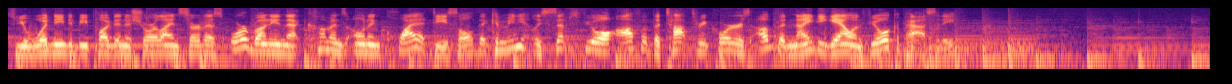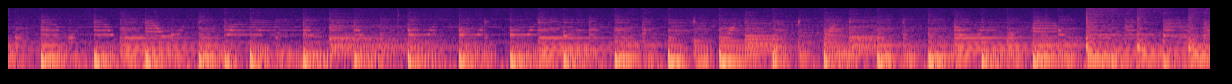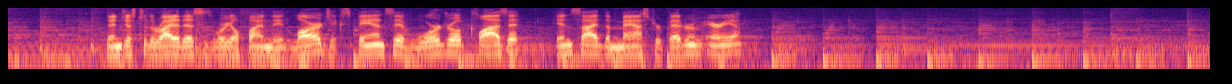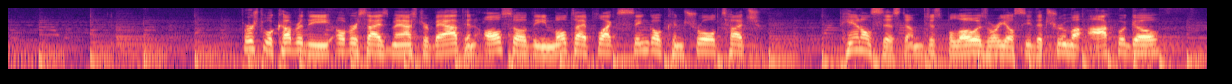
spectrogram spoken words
So you would need to be plugged into shoreline service or running that Cummins Onan quiet diesel that conveniently sips fuel off of the top three quarters of the 90 gallon fuel capacity. Then just to the right of this is where you'll find the large expansive wardrobe closet inside the master bedroom area. First we'll cover the oversized master bath and also the multiplex single control touch panel system. Just below is where you'll see the Truma AquaGo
